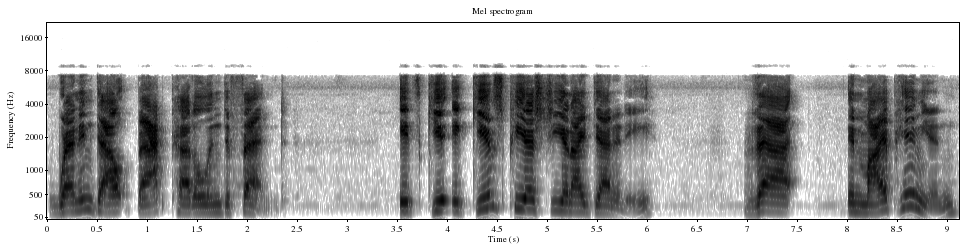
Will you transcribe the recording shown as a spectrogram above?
when in doubt, backpedal and defend. It's, it gives PSG an identity that in my opinion,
